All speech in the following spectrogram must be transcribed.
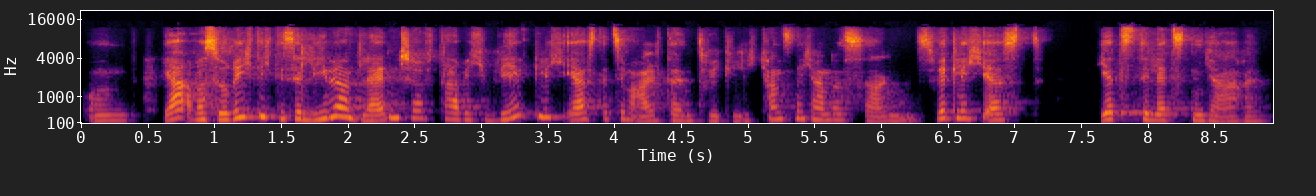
Und ja, aber so richtig diese Liebe und Leidenschaft habe ich wirklich erst jetzt im Alter entwickelt. Ich kann es nicht anders sagen. Es ist wirklich erst jetzt die letzten Jahre.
